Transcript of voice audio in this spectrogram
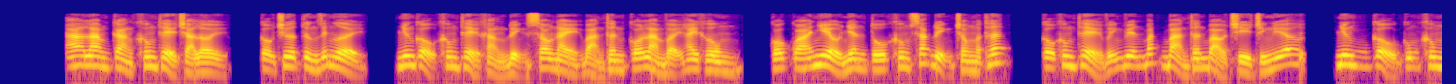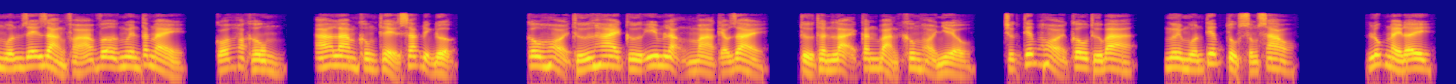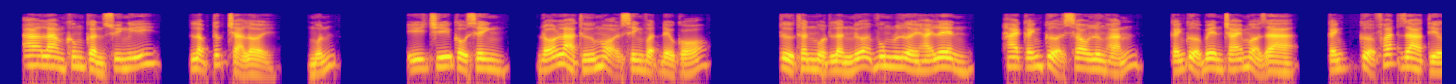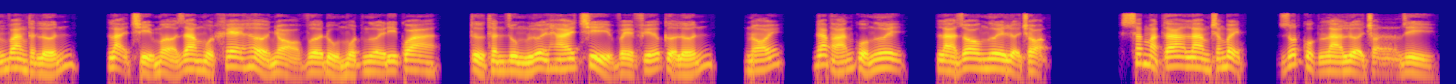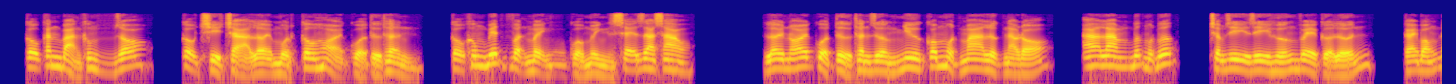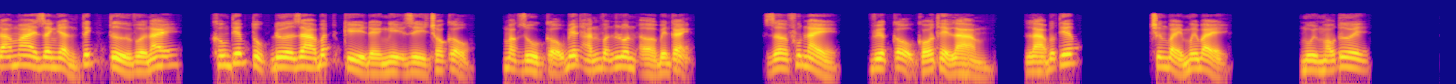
A Lam càng không thể trả lời, cậu chưa từng giết người, nhưng cậu không thể khẳng định sau này bản thân có làm vậy hay không, có quá nhiều nhân tố không xác định trong mật thất, cậu không thể vĩnh viễn bắt bản thân bảo trì chính nghĩa, nhưng cậu cũng không muốn dễ dàng phá vỡ nguyên tắc này, có hoặc không, A Lam không thể xác định được. Câu hỏi thứ hai cứ im lặng mà kéo dài, tử thần lại căn bản không hỏi nhiều, trực tiếp hỏi câu thứ ba, ngươi muốn tiếp tục sống sao? Lúc này đây, A Lam không cần suy nghĩ, lập tức trả lời, muốn. Ý chí cầu sinh, đó là thứ mọi sinh vật đều có. Tử thần một lần nữa vung lười hái lên, hai cánh cửa sau lưng hắn, cánh cửa bên trái mở ra, cánh cửa phát ra tiếng vang thật lớn, lại chỉ mở ra một khe hở nhỏ vừa đủ một người đi qua. Tử thần dùng lưỡi hái chỉ về phía cửa lớn, nói, đáp án của ngươi, là do ngươi lựa chọn. Sắc mặt ta làm trắng bệnh, rốt cuộc là lựa chọn gì, cậu căn bản không rõ, cậu chỉ trả lời một câu hỏi của tử thần, cậu không biết vận mệnh của mình sẽ ra sao. Lời nói của tử thần dường như có một ma lực nào đó, A Lam bước một bước, chậm gì gì hướng về cửa lớn, cái bóng đã mai danh nhận tích từ vừa nãy, không tiếp tục đưa ra bất kỳ đề nghị gì cho cậu, mặc dù cậu biết hắn vẫn luôn ở bên cạnh. Giờ phút này, việc cậu có thể làm, là bước tiếp. Chương 77 Mùi máu tươi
